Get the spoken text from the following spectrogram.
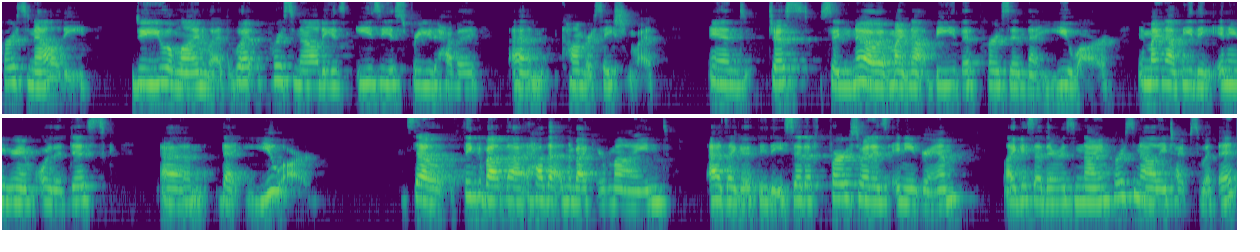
personality do you align with? What personality is easiest for you to have a um, conversation with? And just so you know, it might not be the person that you are. It might not be the Enneagram or the DISC um, that you are. So think about that, have that in the back of your mind as I go through these. So the first one is Enneagram. Like I said, there is nine personality types with it.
